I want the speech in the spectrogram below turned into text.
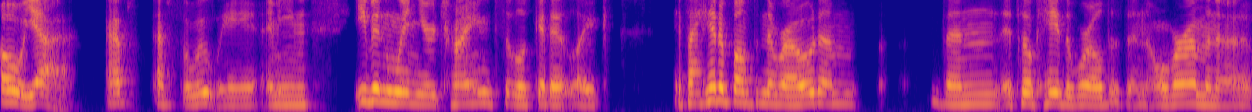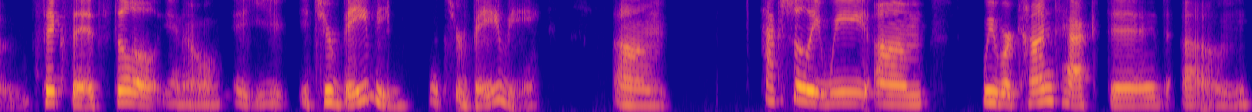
Oh yeah ab- absolutely. I mean even when you're trying to look at it like if i hit a bump in the road i'm then it's okay the world isn't over i'm gonna fix it. It's still you know it, you, it's your baby it's your baby. Um actually we um we were contacted um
